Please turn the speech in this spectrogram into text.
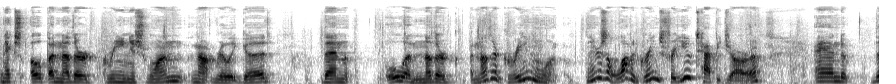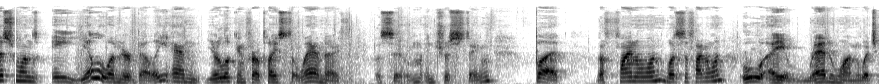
Next, oh, another greenish one, not really good. Then, oh, another another green one. There's a lot of greens for you, Tapejara. And this one's a yellow underbelly, and you're looking for a place to land, I assume. Interesting. But the final one, what's the final one? Ooh, a red one, which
